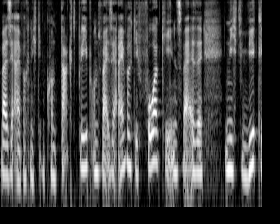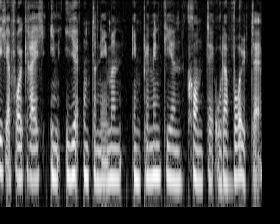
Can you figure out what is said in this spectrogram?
weil sie einfach nicht in Kontakt blieb und weil sie einfach die Vorgehensweise nicht wirklich erfolgreich in ihr Unternehmen implementieren konnte oder wollte.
